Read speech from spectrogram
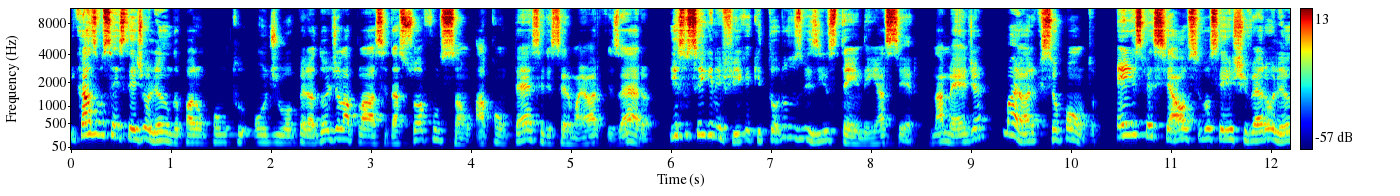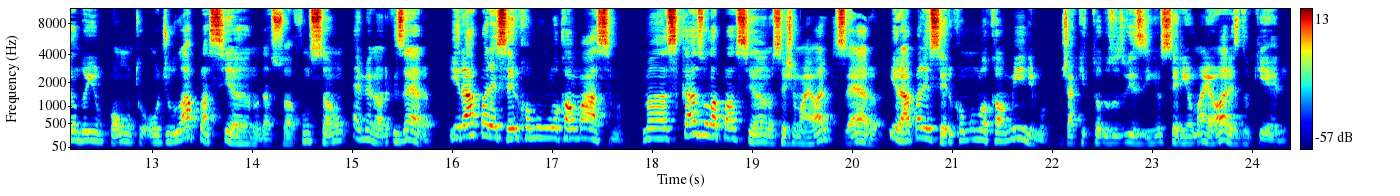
E caso você esteja olhando para um ponto onde o operador de Laplace da sua função acontece de ser maior que zero, isso significa que todos os vizinhos tendem a ser, na média, maior que seu ponto. Em especial se você estiver olhando em um ponto onde o Laplaciano da sua função é menor que zero. Irá aparecer como um local máximo, mas caso o Laplaciano seja maior que zero, irá aparecer como um local mínimo, já que todos os vizinhos seriam maiores do que ele.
